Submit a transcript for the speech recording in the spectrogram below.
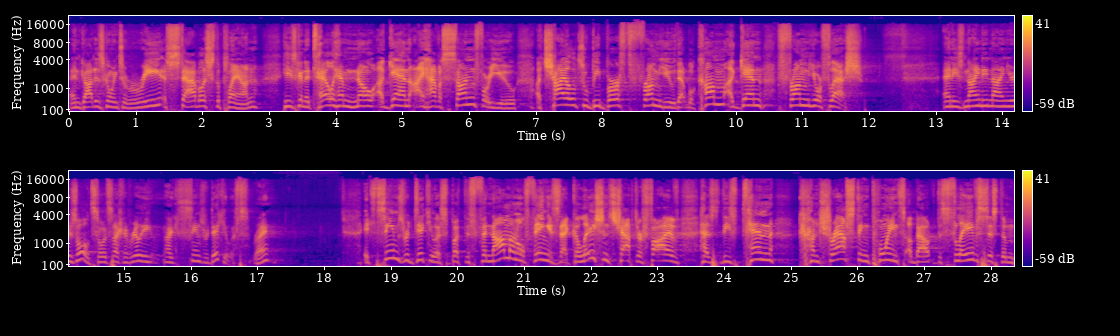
and God is going to reestablish the plan. He's going to tell him, No, again, I have a son for you, a child to be birthed from you that will come again from your flesh. And he's 99 years old, so it's like it really like seems ridiculous, right? It seems ridiculous, but the phenomenal thing is that Galatians chapter 5 has these 10 contrasting points about the slave system,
